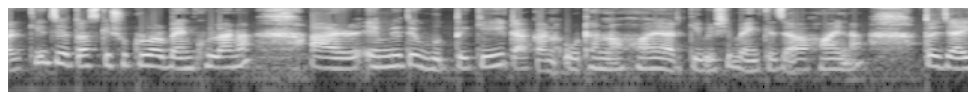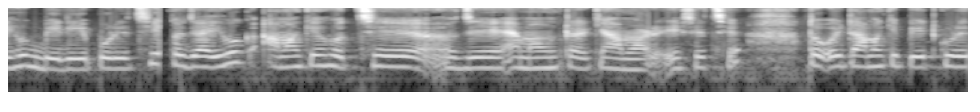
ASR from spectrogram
আর কি। যেহেতু আজকে শুক্রবার ব্যাংক খোলা না আর এমনিতে বুথ থেকেই টাকা ওঠানো হয় আর কি বেশি ব্যাংকে যাওয়া হয় না। তো যাই হোক বেরিয়ে পড়েছি। তো যাই হোক আমাকে হচ্ছে যে অ্যামাউন্টটা আর কি আমার এসেছে তো ওইটা আমাকে পেড করে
